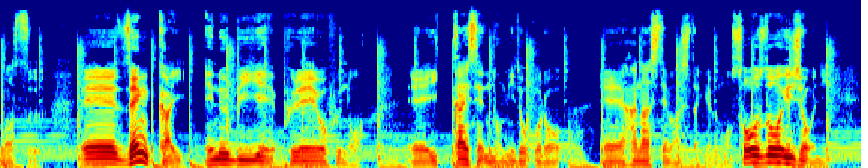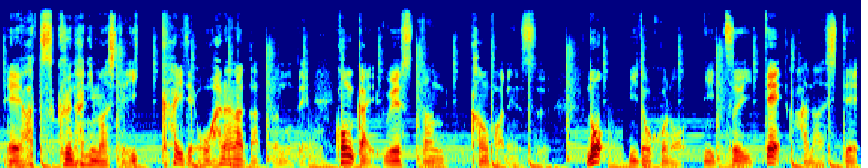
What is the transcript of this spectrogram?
ます、えー前回 NBA プレーオフの、え1回戦の見どころ、えー話してましたけども想像以上に、えー熱くなりまして1回で終わらなかったので今回ウエスタンカンファレンスの見どころについて話して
